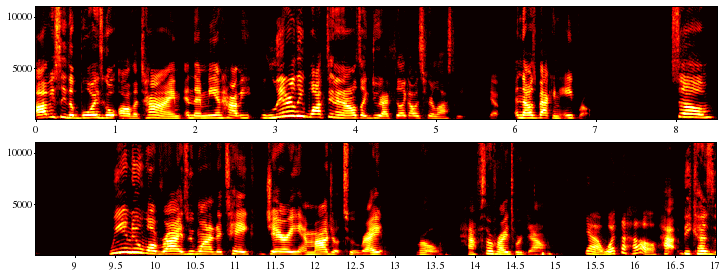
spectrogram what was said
obviously the boys go all the time, and then me and Javi literally walked in, and I was like, dude, I feel like I was here last week. Yep. And that was back in April. So we knew what rides we wanted to take Jerry and Majo to, right? Bro, half the rides were down. Yeah. What the hell? Ha- because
